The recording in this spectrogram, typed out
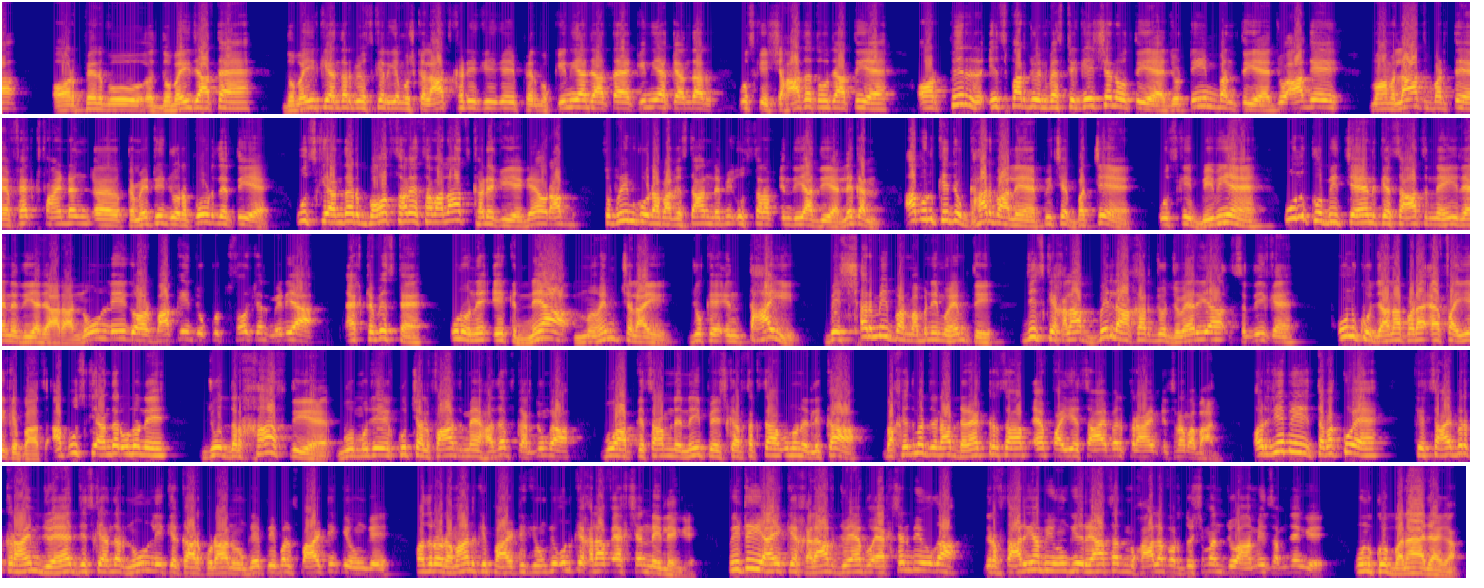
और फिर वो दुबई जाता है। दुबई के अंदर भी उसके लिए मुश्किल खड़ी की गई, फिर वो कीनिया जाता है। कीनिया के अंदर उसकी शहादत हो जाती है और फिर इस पर जो इन्वेस्टिगेशन होती है, जो टीम बनती है, जो आगे मामलात बढ़ते हैं फैक्ट फाइंडिंग कमेटी जो रिपोर्ट देती है, उसके अंदर बहुत सारे सवाल खड़े किए गए और अब सुप्रीम कोर्ट ऑफ़ पाकिस्तान ने भी उस तरफ़ इंदिया दिया है। लेकिन अब उनके जो घर वाले हैं, पीछे बच्चे हैं, उसकी बीवियाँ हैं, उनको भी चैन के साथ नहीं रहने दिया जा रहा। नून लीग और बाकी जो कुछ सोशल मीडिया एक्टिविस्ट हैं, उन्होंने एक नया मुहिम चलाई जो कि इंतहाई बेशर्मी पर मबनी मुहिम थी, जिसके खिलाफ बिल आखिर जो जवेरिया सदीक हैं, उनको जाना पड़ा एफ़ आई ए के पास। अब उसके अंदर उन्होंने जो दरखास्त दी है, वो मुझे कुछ अल्फाज में हजफ कर दूँगा, वो आपके सामने नहीं पेश कर सकता। उन्होंने लिखा, बखिदमत जनाब डायरेक्टर साहब F I A cyber crime Islamabad. और ये भी तो है कि साइबर क्राइम जो है, जिसके अंदर नून लीग के कारकुनान होंगे, पीपल्स पार्टी के होंगे फजल रहमान की पार्टी की होंगी, उनके खिलाफ एक्शन नहीं लेंगे। पीटीआई के खिलाफ जो है वो एक्शन भी होगा, गिरफ्तारियाँ भी होंगी, रियासत मुखालफ और दुश्मन जो हामी समझेंगे, उनको बनाया जाएगा।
